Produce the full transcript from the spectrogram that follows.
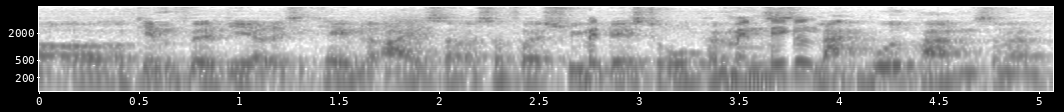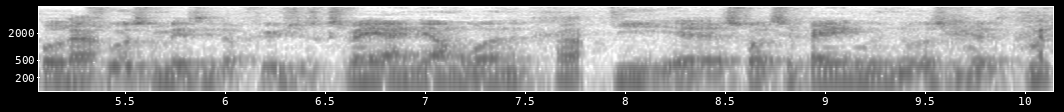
at, at, at gennemføre de her risikable rejser, og så få asyl men, i Vesteuropa. Men Mikkel... langt hovedparten, som er både ja. ressourcemæssigt og fysisk svære i nærområdene, ja. de øh, står tilbage uden noget som helst. Men,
